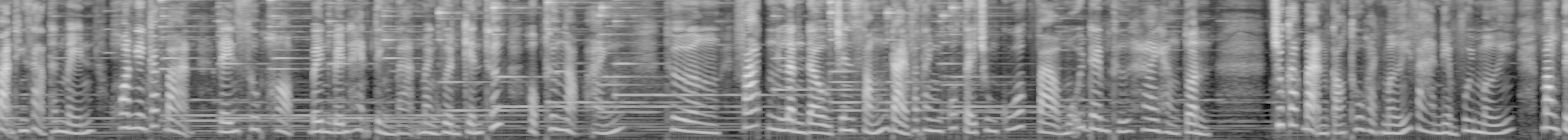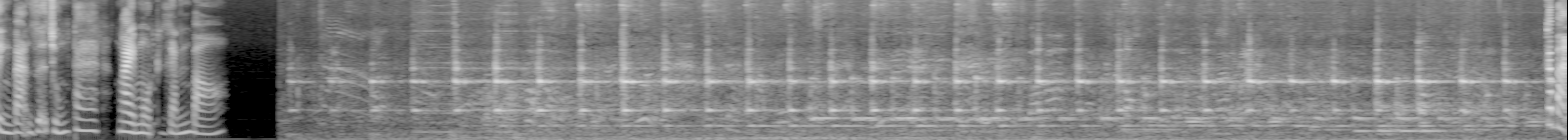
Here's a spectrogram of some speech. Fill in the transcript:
Bạn thính giả thân mến, hoan nghênh các bạn đến sum họp bên bến hẹn tình bạn mảnh vườn kiến thức hộp thư Ngọc Ánh thường phát lần đầu trên sóng Đài Phát thanh Quốc tế Trung Quốc vào mỗi đêm thứ hai hàng tuần. Chúc các bạn có thu hoạch mới và niềm vui mới. Mong tình bạn giữa chúng ta ngày một gắn bó.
